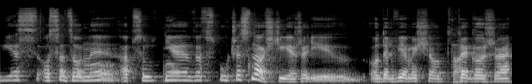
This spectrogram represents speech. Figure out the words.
jest osadzony absolutnie we współczesności. Jeżeli oderwiemy się od tak. tego, że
